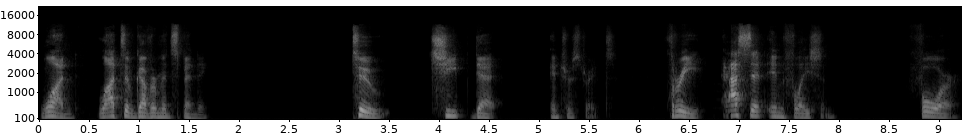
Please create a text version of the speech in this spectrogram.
One, lots of government spending. Two, cheap debt interest rates. Three, asset inflation. Four,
